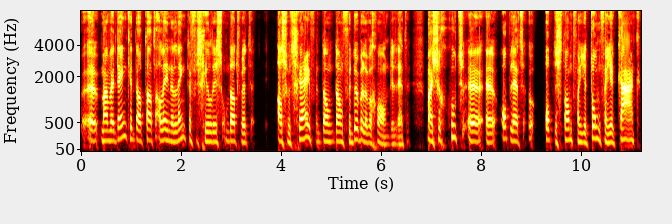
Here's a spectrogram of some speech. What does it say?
Uh, maar wij denken dat dat alleen een lengteverschil is, omdat we het als we het schrijven, dan, dan verdubbelen we gewoon de letter. Maar als je goed uh, uh, oplet op de stand van je tong, van je kaak,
